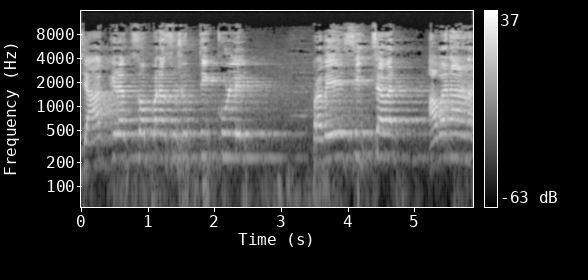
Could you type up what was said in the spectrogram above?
ജാഗ്രത് സ്വപ്ന സുഷുപ്തിക്കുള്ളിൽ പ്രവേശിച്ചവൻ അവനാണ്.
